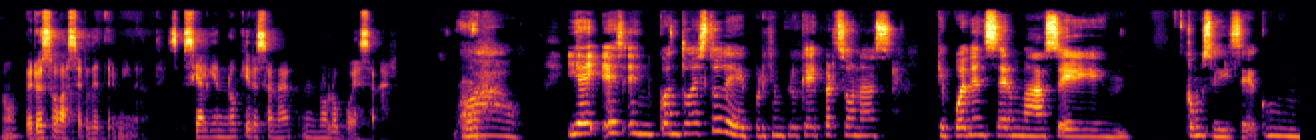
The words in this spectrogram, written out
¿no? Pero eso va a ser determinante. Si alguien no quiere sanar, no lo puede sanar. Wow. Y es en cuanto a esto de, por ejemplo, que hay personas que pueden ser más, eh, ¿cómo se dice? Como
